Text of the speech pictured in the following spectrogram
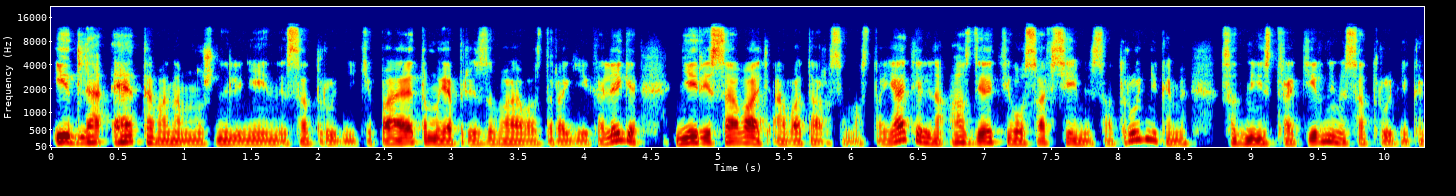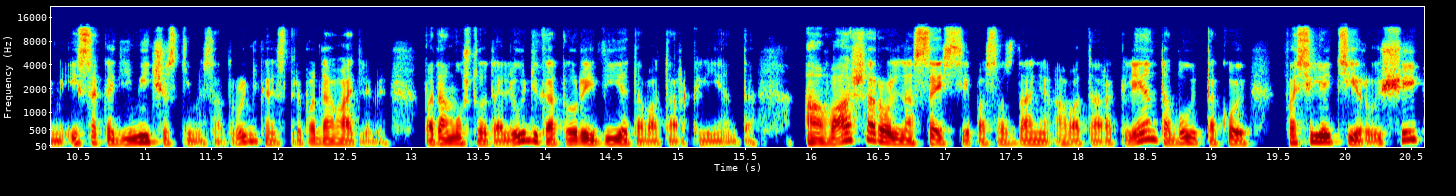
И для этого нам нужны линейные сотрудники. Поэтому я призываю вас, дорогие коллеги, не рисовать аватар самостоятельно, а сделать его со всеми сотрудниками, с административными сотрудниками и с академическими сотрудниками, с преподавателями, потому что это люди, которые видят аватар клиента. А ваша роль на сессии по созданию аватара клиента будет такой фасилитирующий.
